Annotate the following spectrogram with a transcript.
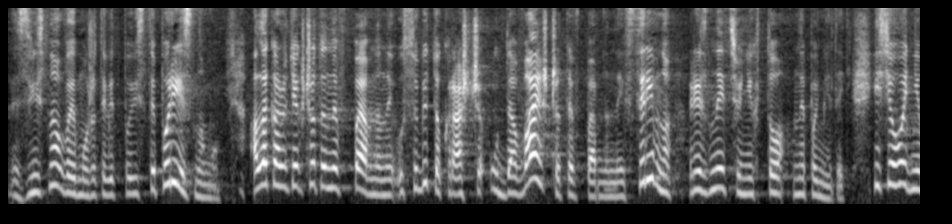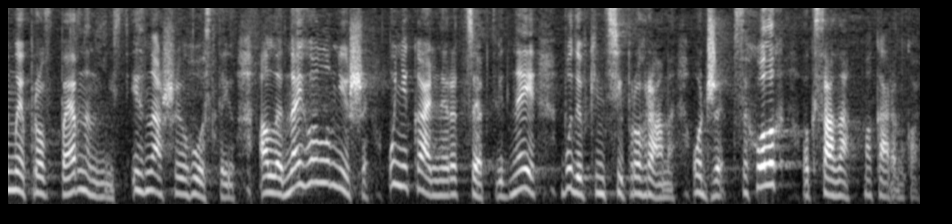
Звісно, ви можете відповісти по-різному. Але кажуть, якщо ти не впевнений у собі, то краще удавай, що ти впевнений. Все рівно різницю ніхто не помітить. І сьогодні ми про впевненість із нашою гостею. Але найголовніше унікальний рецепт від неї буде в кінці програми. Отже, психолог Оксана Макаренко.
